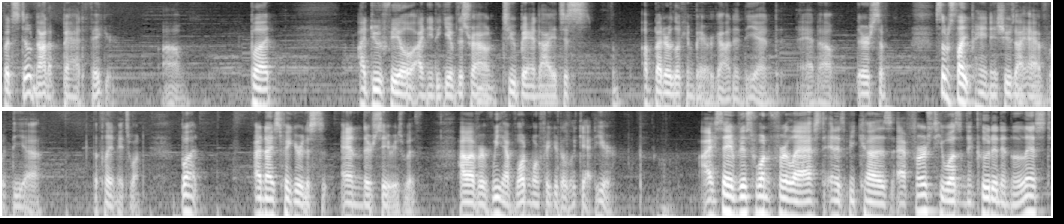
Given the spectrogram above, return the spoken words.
but still not a bad figure. Um, but I do feel I need to give this round to Bandai. It's just a better looking Baragon in the end, and um, there's some some slight pain issues I have with the uh, the Playmates one, but a nice figure to end their series with. However, we have one more figure to look at here. I saved this one for last, and it's because at first he wasn't included in the list,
